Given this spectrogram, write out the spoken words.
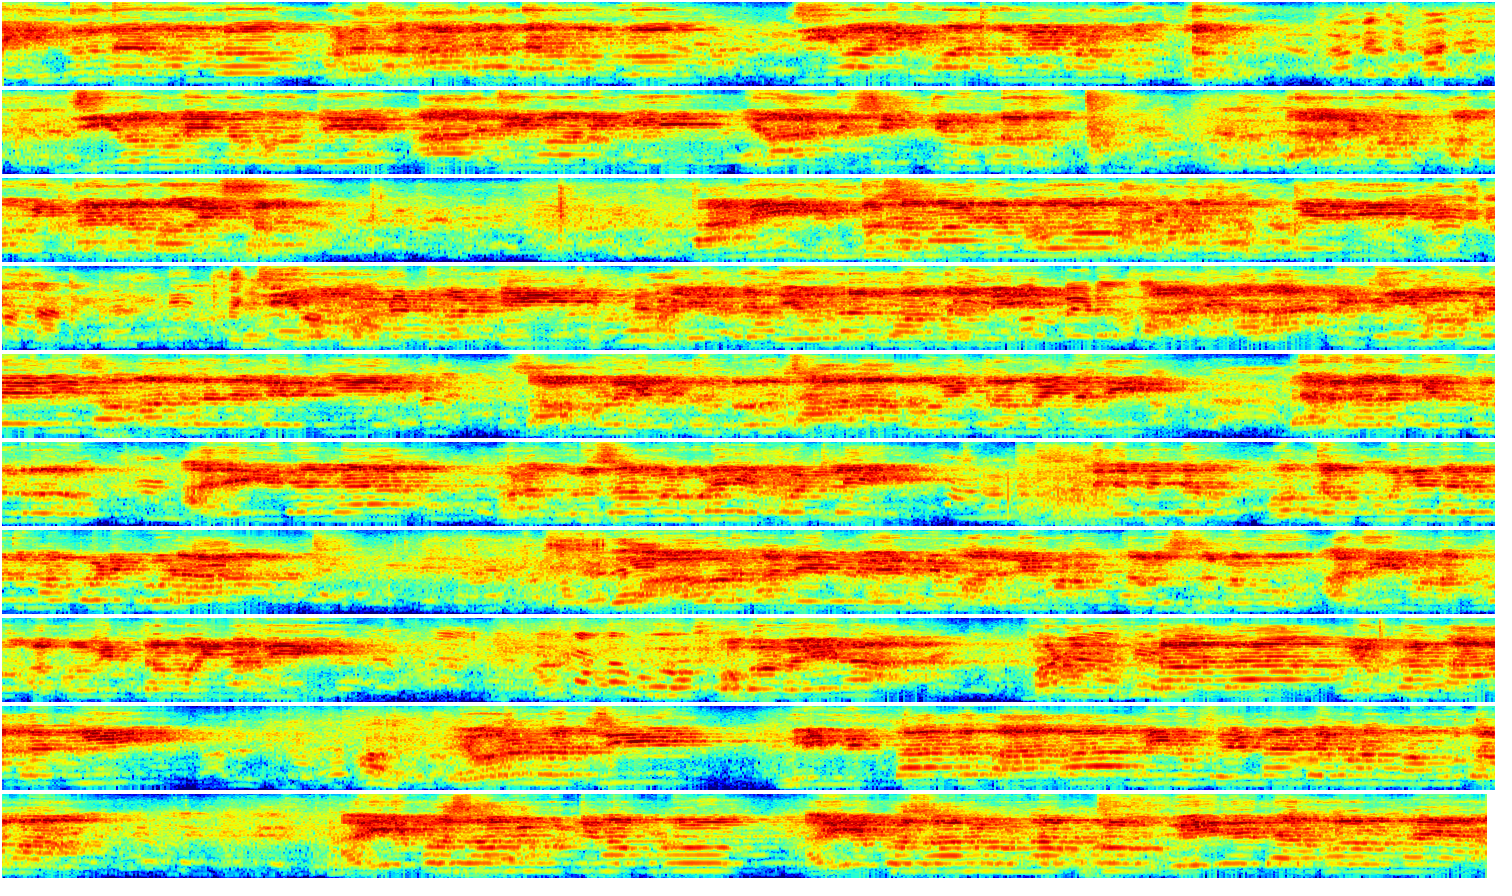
హిందూ ధర్మంలో మన సనాతన ధర్మంలో జీవానికి మాత్రమే మనం ముక్తము జీవం లేకపోతే ఆ అజీవానికి ఎలాంటి శక్తి ఉండదు. దాన్ని మనం అపవిత్రంగా భావిస్తాం. కానీ హిందూ సమాజంలో మనం మొక్కేది జీవం ఉన్నటువంటి మన యొక్క దేవులకు మాత్రమే. కానీ అలాంటి జీవం లేని సమాధుల దగ్గరికి స్వాములు వెళ్తుండ్రు. చాలా పవిత్రమైనది. దర్గాలకు వెళ్తుండ్రు. అదే విధంగా మన గురుస్వాములు కూడా చెప్పట్లే. పెద్ద పెద్ద మొత్తం పూజ జరుగుతున్నప్పటికి కూడా పావర్ అనే పేరుని మళ్ళీ మనం తలుస్తున్నాము. అది మనకు అపవిత్రమైనది. ఒకవేళ మన ముత్తాత యొక్క తాతకి ఎవరన్నా వచ్చి మీ ముత్తాత తాత నేను ఫ్రెండ్ అంటే మనం నమ్ముతామా? అయ్యప్ప స్వామి పుట్టినప్పుడు అయ్యప్ప స్వామి ఉన్నప్పుడు వేరే ధర్మాలు ఉన్నాయా?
